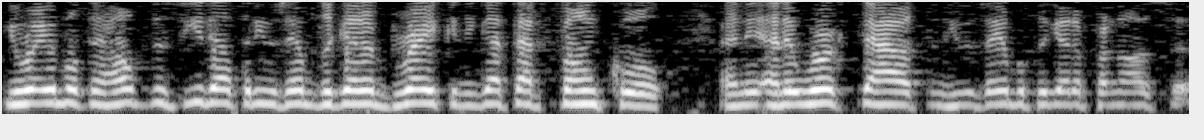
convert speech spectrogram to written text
you were able to help the Zid out, that he was able to get a break, and he got that phone call, and, and it worked out, and he was able to get a parnasa.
